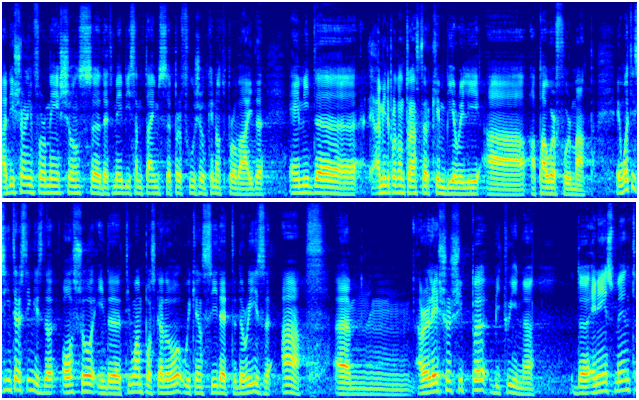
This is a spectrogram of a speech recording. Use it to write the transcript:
additional informations that maybe sometimes perfusion cannot provide, amide, amide proton transfer can be really a, powerful map. And what is interesting is that also in the T1 post-GADO, we can see that there is a, um, a relationship between the enhancement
